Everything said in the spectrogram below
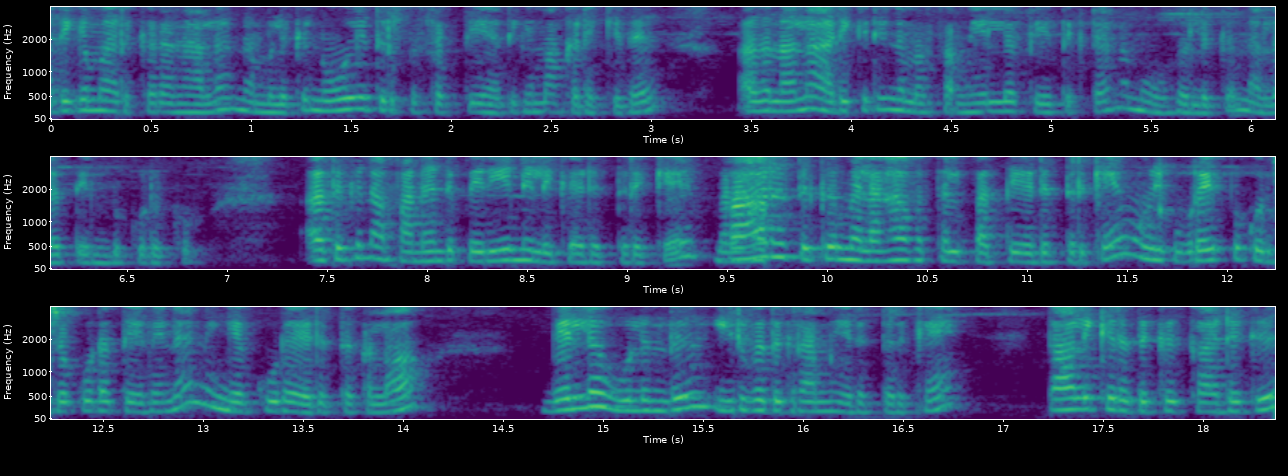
அதிகமாக இருக்கிறனால நம்மளுக்கு நோய் எதிர்ப்பு சக்தி அதிகமாக கிடைக்குது. அதனால் அடிக்கடி நம்ம சமையலில் சேர்த்துக்கிட்டா நம்ம உடலுக்கு நல்ல தெம்பு கொடுக்கும். அதுக்கு நான் பன்னெண்டு பெரிய நெல்லிக்காய் எடுத்திருக்கேன். காரத்துக்கு மிளகா வத்தல் பத்து எடுத்திருக்கேன். உங்களுக்கு உரைப்பு கொஞ்சம் கூட தேவைன்னா நீங்கள் கூட எடுத்துக்கலாம். வெள்ளை உளுந்து இருபது கிராம் எடுத்திருக்கேன். தாளிக்கிறதுக்கு கடுகு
